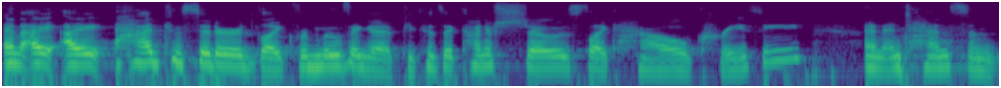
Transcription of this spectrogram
And I, I had considered like removing it because it kind of shows like how crazy and intense and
